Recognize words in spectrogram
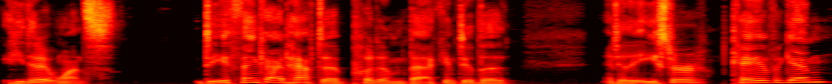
he did it once do you think I'd have to put him back into the into the Easter cave again,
